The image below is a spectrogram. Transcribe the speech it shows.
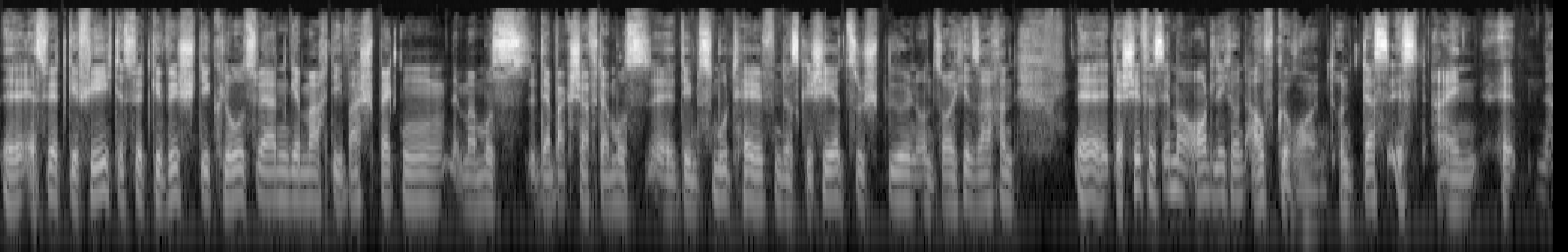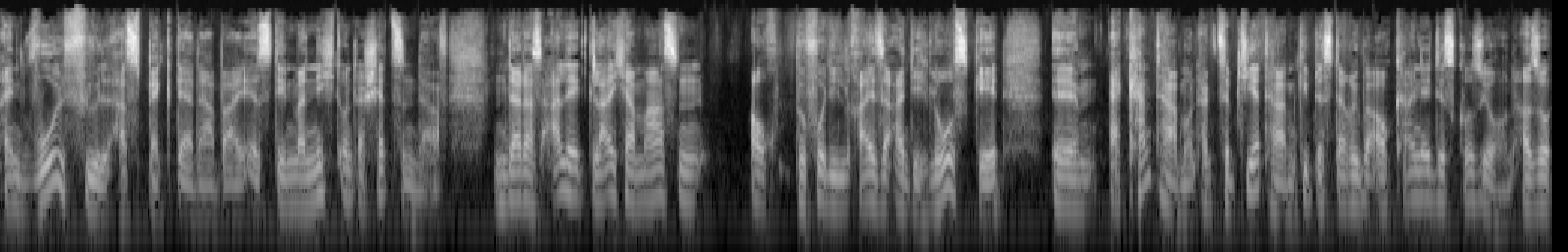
Äh, es wird gefegt, es wird gewischt, die Klos werden gemacht, die Waschbecken, man muss, der Backschafter muss äh, dem Smooth gut helfen, das Geschirr zu spülen und solche Sachen. Äh, das Schiff ist immer ordentlich und aufgeräumt. Und das ist ein, äh, ein Wohlfühlaspekt, der dabei ist, den man nicht unterschätzen darf. Und da das alle gleichermaßen auch bevor die Reise eigentlich losgeht, ähm, erkannt haben und akzeptiert haben, gibt es darüber auch keine Diskussion. Also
